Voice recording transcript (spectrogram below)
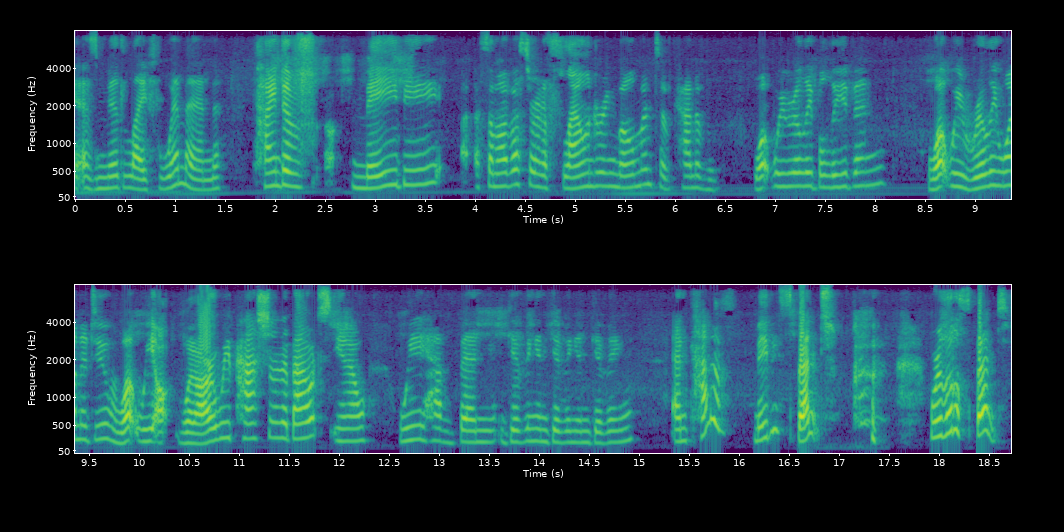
as midlife women kind of maybe some of us are in a floundering moment of kind of what we really believe in, what we really want to do, what we are, what are we passionate about. You know, we have been giving and giving and giving, and kind of maybe spent. We're a little spent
